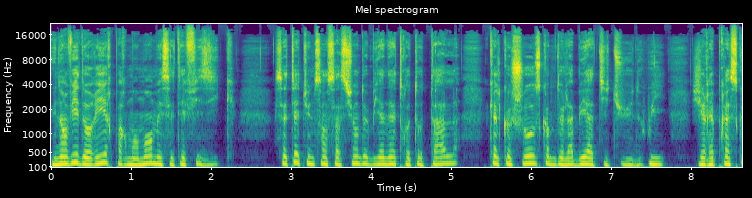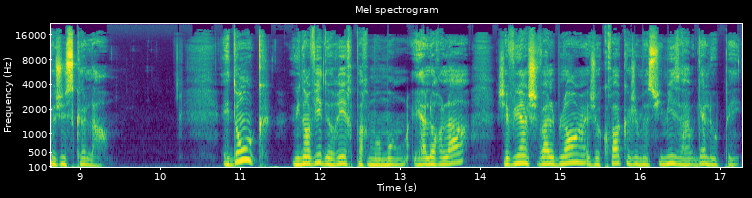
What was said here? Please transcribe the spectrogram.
Une envie de rire par moments mais c'était physique, c'était une sensation de bien-être total, quelque chose comme de la béatitude, oui, j'irais presque jusque-là. Et donc, une envie de rire par moments, et alors là, j'ai vu un cheval blanc et je crois que je me suis mise à galoper.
